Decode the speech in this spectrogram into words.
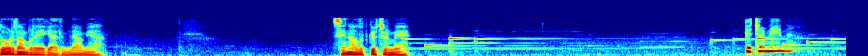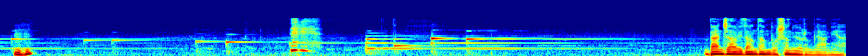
Doğrudan buraya geldim Lamia. Seni alıp götürmeye. Götürmeye mi? Hı hı. Ben Cavidan'dan boşanıyorum Lamia.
